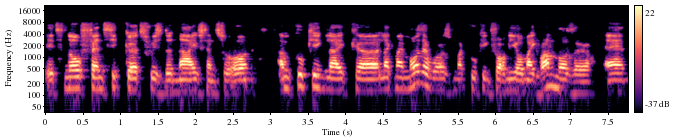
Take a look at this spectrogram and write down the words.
It's no fancy cuts with the knives and so on. I'm cooking like uh, like my mother was cooking for me or my grandmother, and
